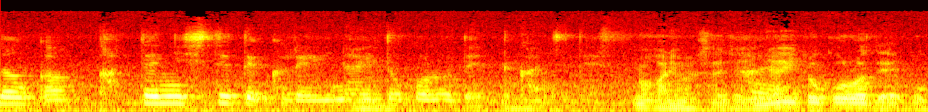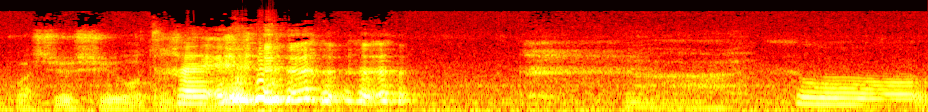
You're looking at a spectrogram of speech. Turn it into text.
なんか勝手にしててくれいないところでって感じです。わかりました。じゃあ、はい。い、ないところで僕は収集を続けて、はい。う。ん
